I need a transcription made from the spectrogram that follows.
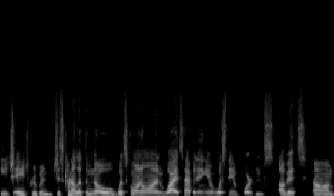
each age group and just kind of let them know what's going on, why it's happening, and what's the importance of it, um,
